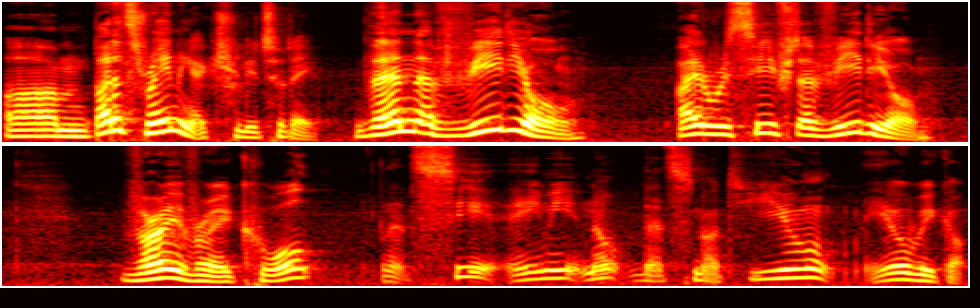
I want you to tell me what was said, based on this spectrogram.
Um, but it's raining actually today. Then a video. I received a video. Very very cool. Let's see, Amy. No, that's not you. Here we go.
